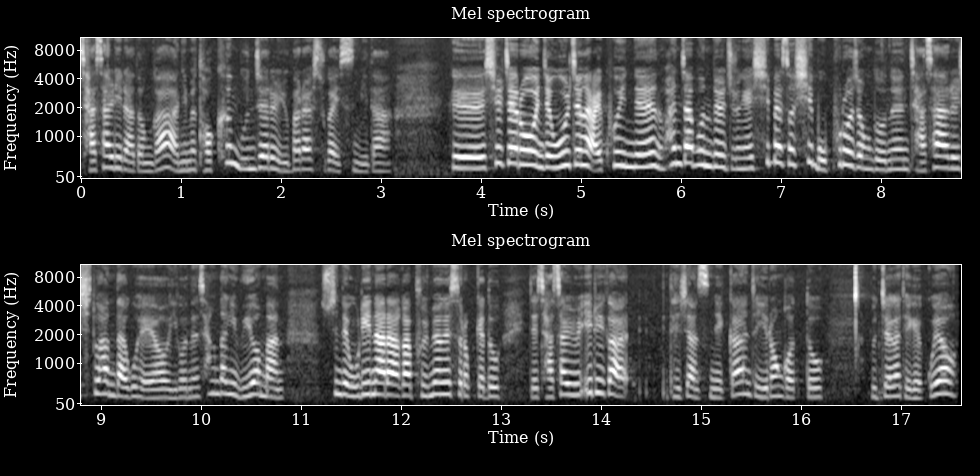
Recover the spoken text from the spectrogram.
자살이라던가 아니면 더 큰 문제를 유발할 수가 있습니다. 그 실제로 이제 우울증을 앓고 있는 환자분들 중에 10에서 15% 정도는 자살을 시도한다고 해요. 이거는 상당히 위험한 수치인데 우리나라가 불명예스럽게도 이제 자살률 1위가 되지 않습니까? 이제 이런 것도 문제가 되겠고요.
